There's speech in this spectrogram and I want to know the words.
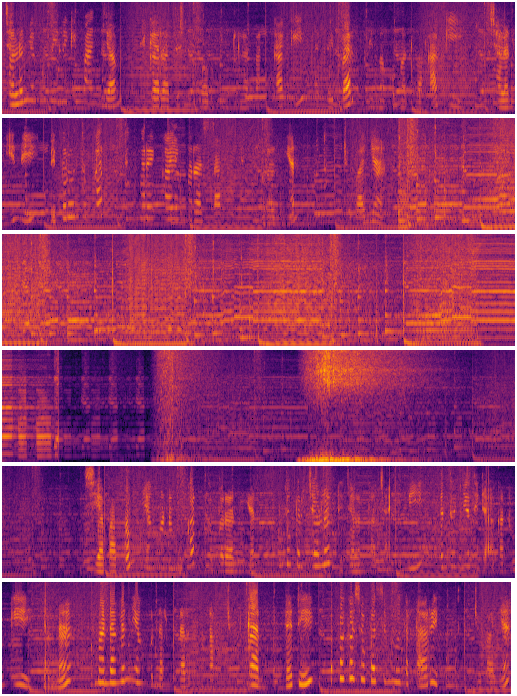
Jalan yang memiliki panjang 328 kaki dan lebar 5,2 kaki. Jalan ini diperuntukkan untuk mereka yang merasa punya keberanian untuk mencobanya. Siapa pun yang menemukan keberanian untuk berjalan di jalan kaca ini tentunya tidak akan rugi karena pemandangan yang benar-benar menakjubkan. Jadi, apakah sobat semua tertarik untuk mencobanya?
